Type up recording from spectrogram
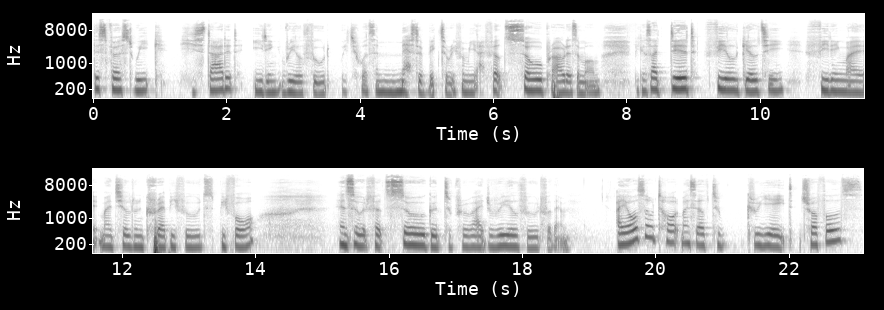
this first week, he started eating real food, which was a massive victory for me. I felt so proud as a mom because I did feel guilty feeding my, my children crappy foods before. And so it felt so good to provide real food for them. I also taught myself to create truffles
